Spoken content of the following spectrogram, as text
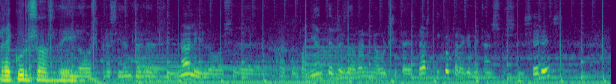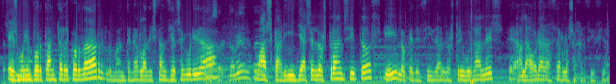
recursos de... Los presidentes del tribunal y los eh, acompañantes les darán una bolsita de plástico para que metan sus enseres. Es muy importante recordar, mantener la distancia de seguridad, mascarillas en los tránsitos y lo que decidan los tribunales a la hora de hacer los ejercicios.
